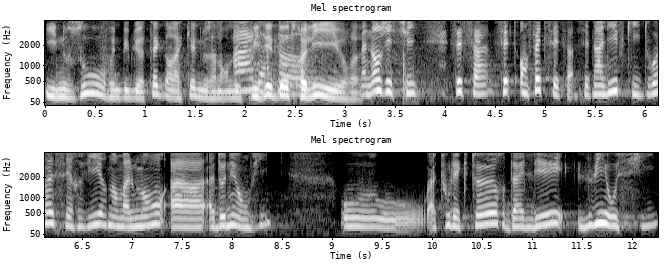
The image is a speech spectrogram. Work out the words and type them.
il nous ouvre une bibliothèque dans laquelle nous allons ah, épuiser d'autres livres. Maintenant, j'y suis. C'est ça. En fait, c'est ça. C'est un livre qui doit servir normalement à, donner envie à tout lecteur d'aller lui aussi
